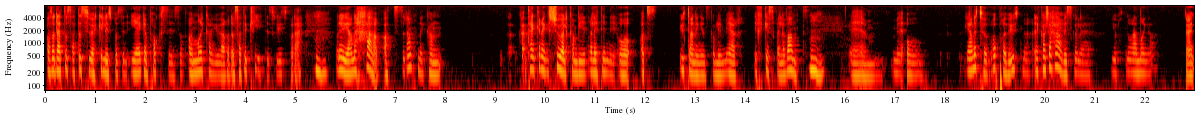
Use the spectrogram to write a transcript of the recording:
altså Dette å sette søkelys på sin egen praksis, at andre kan gjøre det, og sette kritisk lys på det. Mm. Og det er jo gjerne her at studentene kan, kan tenker jeg sjøl kan bidra litt inn i og at utdanningen skal bli mer yrkesrelevant. Mm. Um, med å gjerne tørre å prøve ut mer. Er det kanskje her vi skulle gjort noen endringer?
